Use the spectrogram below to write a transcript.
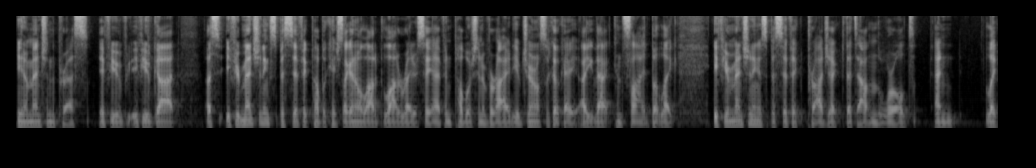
you know, mention the press. If you've if you've got a if you're mentioning specific publications, like I know a lot of a lot of writers say I've been published in a variety of journals. Like, okay, I, that can slide. But like, if you're mentioning a specific project that's out in the world and like,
